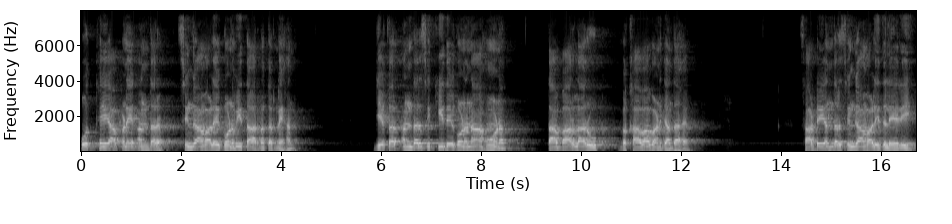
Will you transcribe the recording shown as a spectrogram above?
ਉੱਥੇ ਆਪਣੇ ਅੰਦਰ ਸਿੰਘਾਂ ਵਾਲੇ ਗੁਣ ਵੀ ਧਾਰਨ ਕਰਨੇ ਹਨ। ਜੇਕਰ ਅੰਦਰ ਸਿੱਖੀ ਦੇ ਗੁਣ ਨਾ ਹੋਣ, ਤਾਂ ਬਾਹਰਲਾ ਰੂਪ ਵਿਖਾਵਾ ਬਣ ਜਾਂਦਾ ਹੈ। ਸਾਡੇ ਅੰਦਰ ਸਿੰਘਾਂ ਵਾਲੀ ਦਲੇਰੀ,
